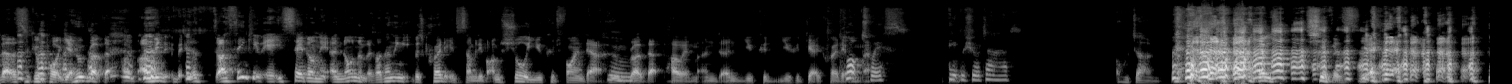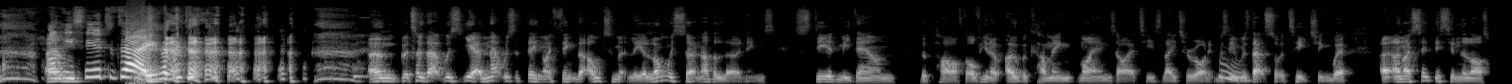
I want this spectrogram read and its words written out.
That's a good point. Yeah, who wrote that? I mean, I think it, it said on it anonymous. I don't think it was credited to somebody, but I'm sure you could find out who Hmm. wrote that poem, and, and you could you could get a credit on Plot twist. It was your dad. Oh, don't shivers. Yeah. and Um, he's here today. Let me just- um, but so that was yeah, and that was the thing I think that ultimately, along with certain other learnings, steered me down the path of you know overcoming my anxieties later on. It was it Hmm. was that sort of teaching where, and I said this in the last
